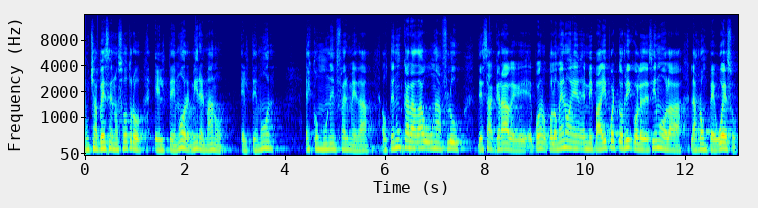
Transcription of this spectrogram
Muchas veces nosotros, el temor, mire hermano, el temor es como una enfermedad. A usted nunca le ha dado una flu de esas graves. Eh, bueno, por lo menos en, mi país, Puerto Rico, le decimos la, la rompehueso.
